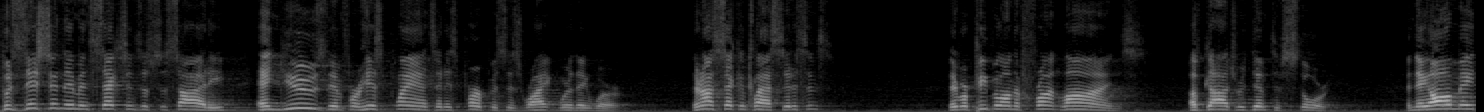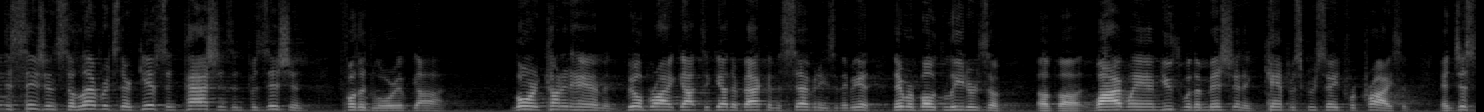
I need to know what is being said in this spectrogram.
position them in sections of society, and use them for his plans and his purposes right where they were. They're not second class citizens, they were people on the front lines of God's redemptive story. And they all made decisions to leverage their gifts and passions and position for the glory of God. Loren Cunningham and Bill Bright got together back in the 70s, and they, began, they were both leaders of, of uh, YWAM, Youth with a Mission, and Campus Crusade for Christ, and, and just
